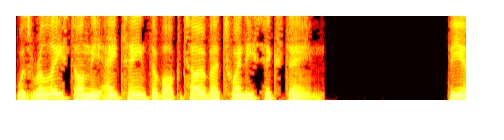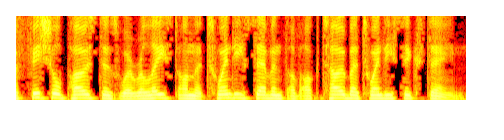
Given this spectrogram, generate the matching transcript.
was released on 18 October 2016. The official posters were released on 27 October 2016.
